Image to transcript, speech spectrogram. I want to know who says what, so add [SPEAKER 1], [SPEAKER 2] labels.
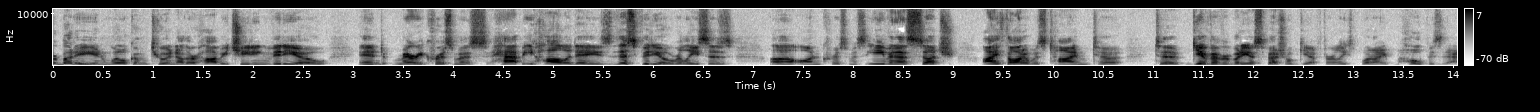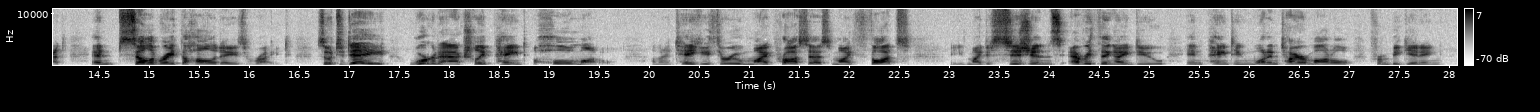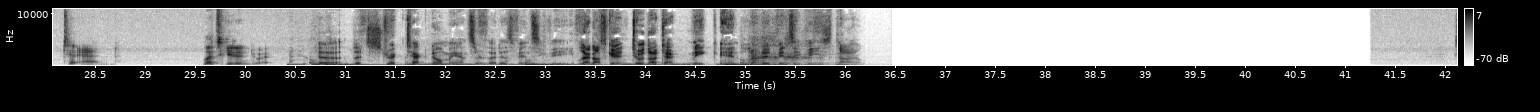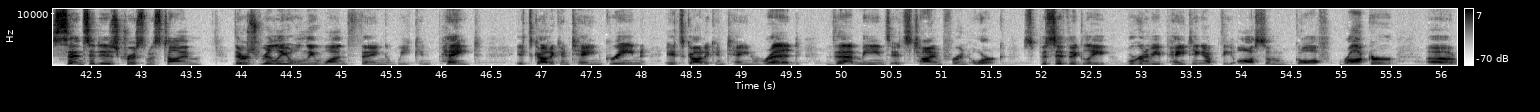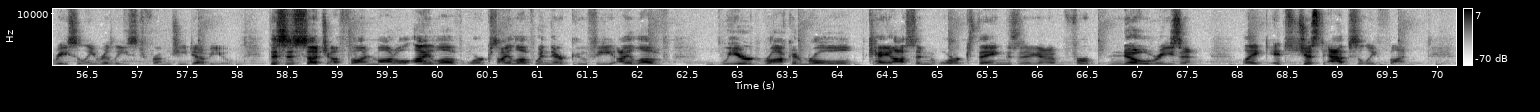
[SPEAKER 1] everybody and welcome to another hobby cheating video and Merry Christmas, Happy Holidays. This video releases uh, on Christmas Eve and as such I thought it was time to to give everybody a special gift or at least what I hope is that and celebrate the holidays right. So today we're going to actually paint a whole model. I'm going to take you through my process, my thoughts, my decisions, everything I do in painting one entire model from beginning to end. Let's get into it.
[SPEAKER 2] Uh, the strict technomancer that is Vincy V.
[SPEAKER 3] Let us get to the technique and learn it Vincy V style.
[SPEAKER 1] Since it is Christmas time, there's really only one thing we can paint. It's got to contain green, it's got to contain red, that means it's time for an orc. Specifically, we're going to be painting up the awesome Goff Rocker, uh, recently released from GW. This is such a fun model. I love orcs. I love when they're goofy. I love weird rock and roll chaos and orc things uh, for no reason. Like, it's just absolutely fun.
